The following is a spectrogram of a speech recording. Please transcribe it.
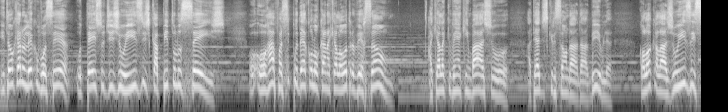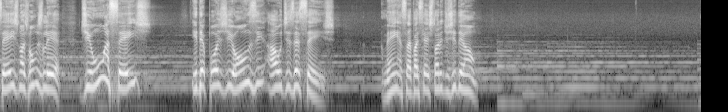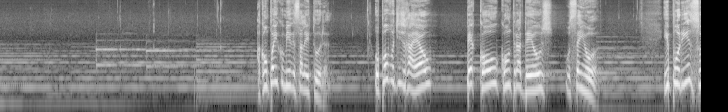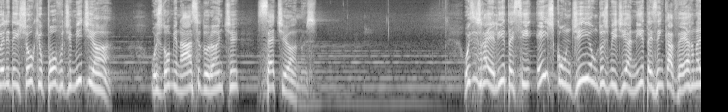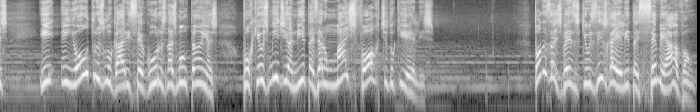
Então eu quero ler com você o texto de Juízes, capítulo 6. Ô, ô Rafa, se puder colocar naquela outra versão, aquela que vem aqui embaixo, até a descrição da, da Bíblia. Coloca lá, Juízes 6, nós vamos ler de 1 a 6 e depois de 11 ao 16. Amém? Essa vai ser a história de Gideão. Acompanhe comigo essa leitura. O povo de Israel pecou contra Deus, o Senhor. E por isso ele deixou que o povo de Midian os dominasse durante sete anos. Os israelitas se escondiam dos midianitas em cavernas e em outros lugares seguros nas montanhas, porque os midianitas eram mais fortes do que eles. Todas as vezes que os israelitas semeavam,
